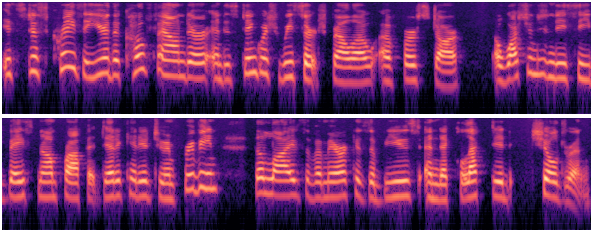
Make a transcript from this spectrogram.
it's just crazy. You're the co-founder and distinguished research fellow of First Star, a Washington D.C. based nonprofit dedicated to improving the lives of America's abused and neglected children.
